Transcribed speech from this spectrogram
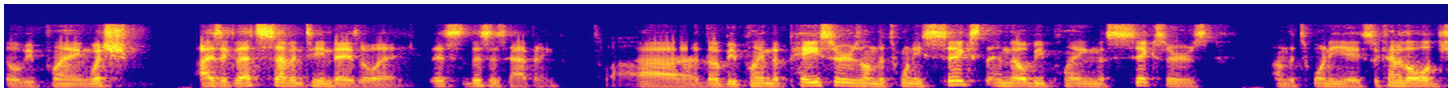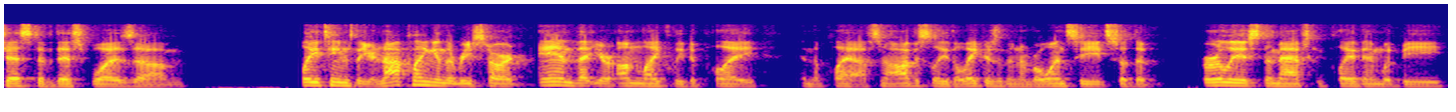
They'll be playing which Isaac, that's 17 days away. This this is happening. Wow. Uh, they'll be playing the Pacers on the 26th, and they'll be playing the Sixers on the 28th. So kind of the whole gist of this was um, play teams that you're not playing in the restart and that you're unlikely to play in the playoffs. Now, obviously, the Lakers are the number one seed, so the earliest the Mavs can play them would be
